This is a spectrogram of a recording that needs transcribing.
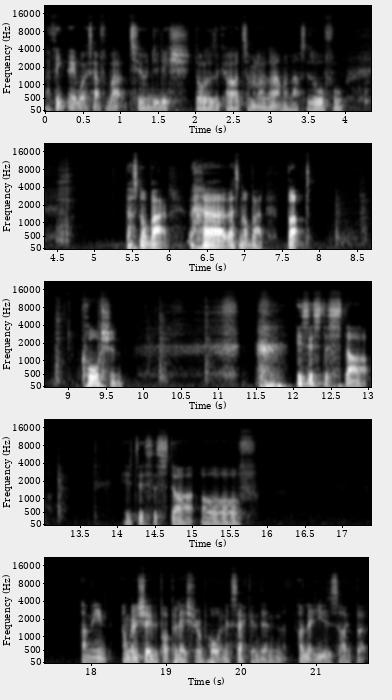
I think it works out for about 200 ish dollars a card, something like that. My maths is awful. That's not bad. Uh, that's not bad. But caution. Is this the start? Is this the start of. I mean, I'm going to show you the population report in a second and I'll let you decide, but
